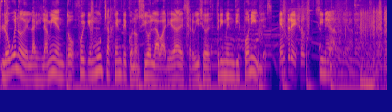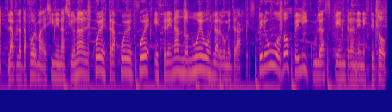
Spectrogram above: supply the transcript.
Lo bueno del aislamiento fue que mucha gente conoció la variedad de servicios de streaming disponibles, entre ellos Cinear. La plataforma de cine nacional jueves tras jueves fue estrenando nuevos largometrajes, pero hubo dos películas que entran en este top.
